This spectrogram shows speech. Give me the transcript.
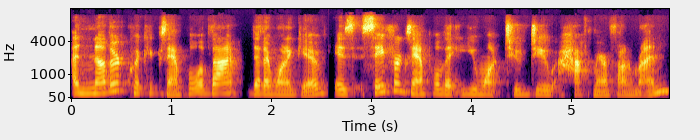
Another quick example of that that I want to give is say, for example, that you want to do a half marathon run.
